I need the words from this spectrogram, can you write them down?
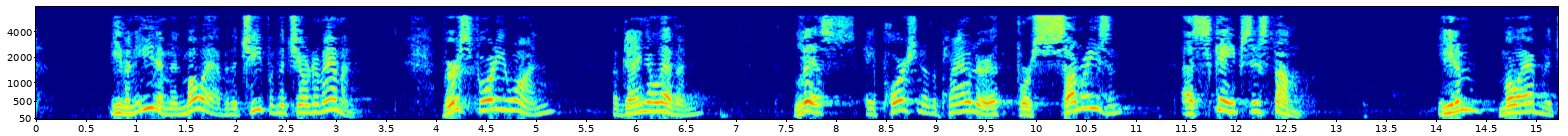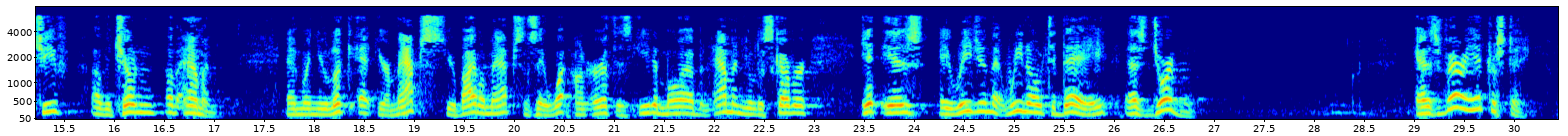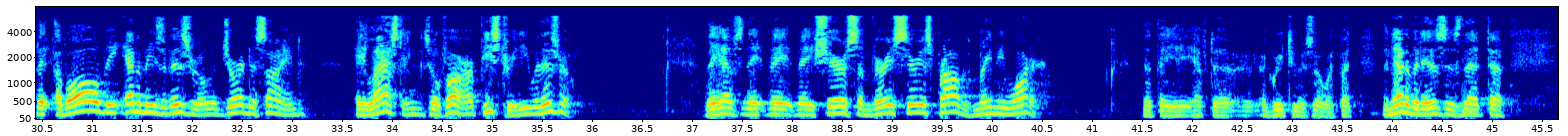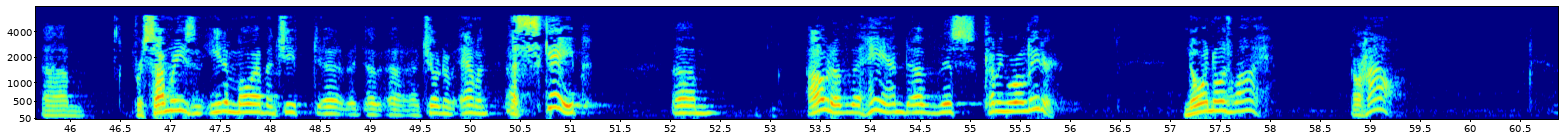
even Edom and Moab and the chief of the children of Ammon. Verse 41 of Daniel 11 lists a portion of the planet Earth, for some reason, escapes his thumb. Edom, Moab, and the chief of the children of Ammon. And when you look at your maps, your Bible maps, and say, what on earth is Edom, Moab, and Ammon, you'll discover it is a region that we know today as Jordan. And it's very interesting that of all the enemies of Israel, that Jordan has signed a lasting, so far, peace treaty with Israel. They, have, they, they, they share some very serious problems, mainly water, that they have to agree to and so forth. But the net of it is, is that uh, um, for some reason, Edom, Moab, and chief uh, uh, uh, children of Ammon escape um, out of the hand of this coming world leader. No one knows why or how.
